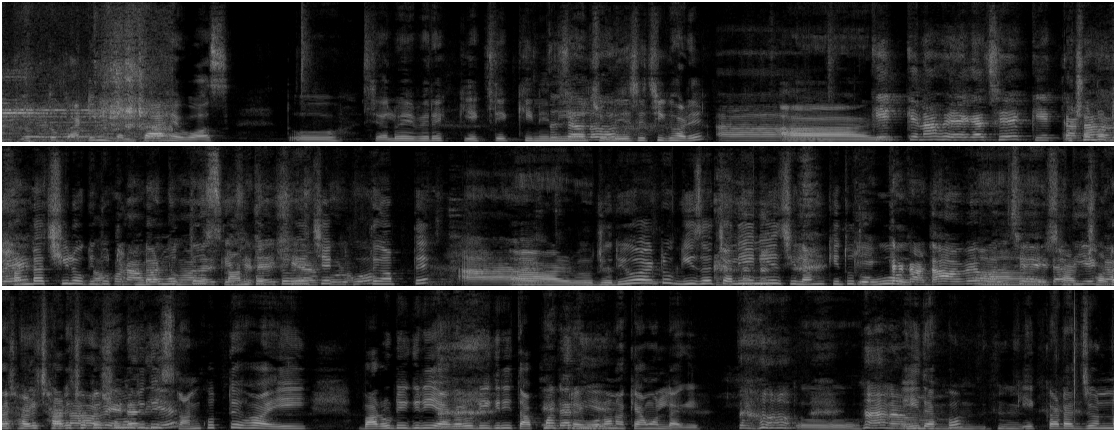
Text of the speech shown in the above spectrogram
একটু তো কাটিং বানতা হ্যাঁ বস। তো চলো এবারে কেক টেক কিনে নিয়ে চলে এসেছি ঘরে। আর কেক কেনা হয়ে গেছে কেক কাটা প্রচণ্ড ঠান্ডা ছিল কিন্তু ঠান্ডার তোমাদেরকে স্নান করতে হয়েছে। কাঁপতে কাঁপতে। আর যদিও একটু গিজার চালিয়ে নিয়েছিলাম কিন্তু তবুও কাটা হবে বলছে এটা সাড়ে দিয়ে ছটা সাড়ে সাড়ে ছটার সময় যদি স্নান করতে হয় এই বারো ডিগ্রি এগারো ডিগ্রি তাপমাত্রায় বলো না কেমন লাগে? তো এই দেখো কেক কাটার জন্য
